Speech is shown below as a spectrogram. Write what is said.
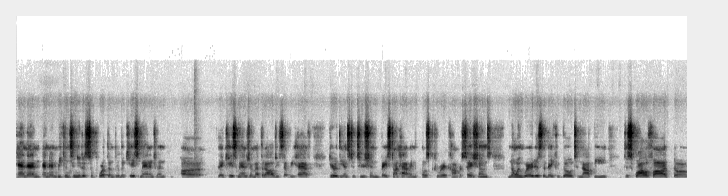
And then, and then we continue to support them through the case management, uh, the case management methodologies that we have here at the institution based on having those career conversations, knowing where it is that they could go to not be disqualified or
